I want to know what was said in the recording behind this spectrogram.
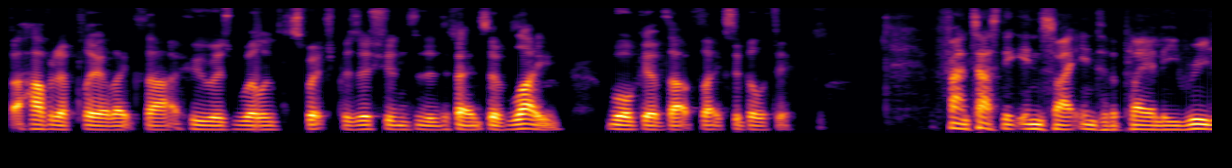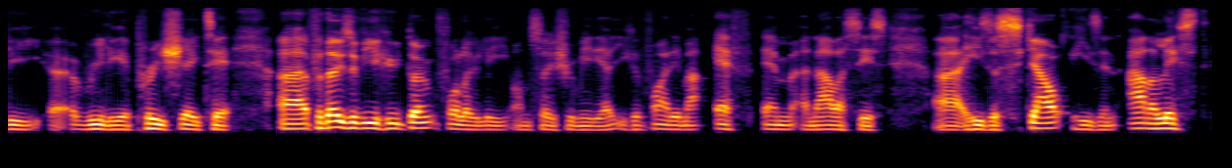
But having a player like that who is willing to switch positions in the defensive line will give that flexibility fantastic insight into the player lee really uh, really appreciate it uh, for those of you who don't follow lee on social media you can find him at fm analysis uh, he's a scout he's an analyst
